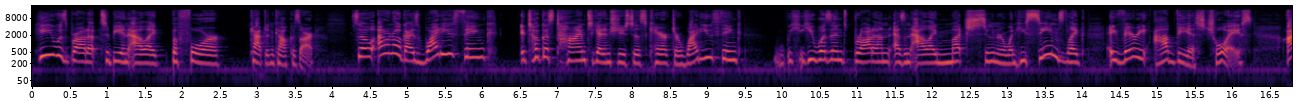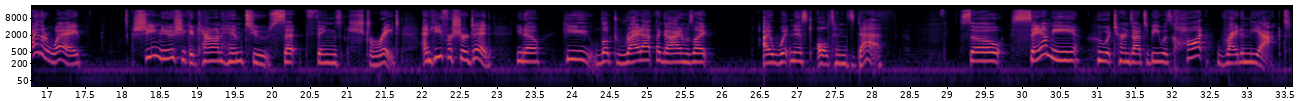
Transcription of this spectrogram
He was brought up to be an ally before Captain Calkussar. So I don't know, guys. Why do you think it took us time to get introduced to this character? Why do you think he wasn't brought on as an ally much sooner when he seems like a very obvious choice? Either way, she knew she could count on him to set things straight, and he for sure did. You know, he looked right at the guy and was like, I witnessed Alton's death. So Sammy, who it turns out to be, was caught right in the act.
